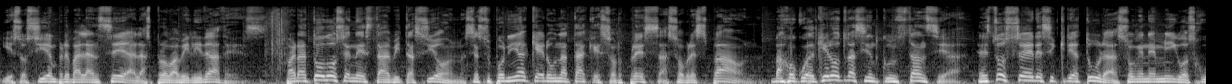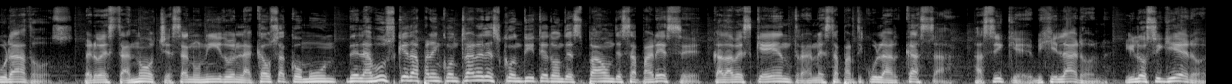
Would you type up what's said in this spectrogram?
y eso siempre balancea las probabilidades. Para todos en esta habitación, se suponía que era un ataque sorpresa sobre Spawn. Bajo cualquier otra circunstancia, estos seres y criaturas son enemigos jurados, pero esta noche se han unido en la causa común de la búsqueda para encontrar el escondite donde Spawn desaparece cada vez que entra en esta particular casa. Así que vigilaron y lo siguieron,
